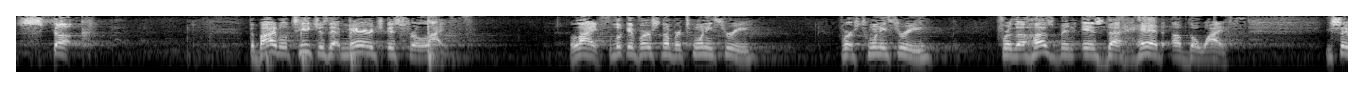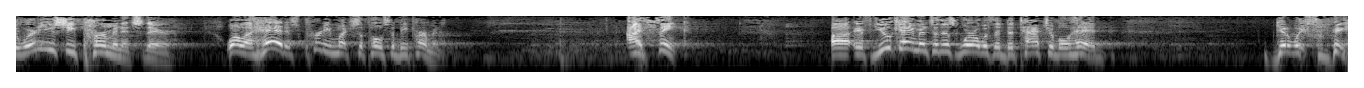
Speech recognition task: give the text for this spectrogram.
Stuck. The Bible teaches that marriage is for life. Life. Look at verse number 23. Verse 23. For the husband is the head of the wife. You say, where do you see permanence there? Well, a head is pretty much supposed to be permanent. I think. Uh, if you came into this world with a detachable head, get away from me.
